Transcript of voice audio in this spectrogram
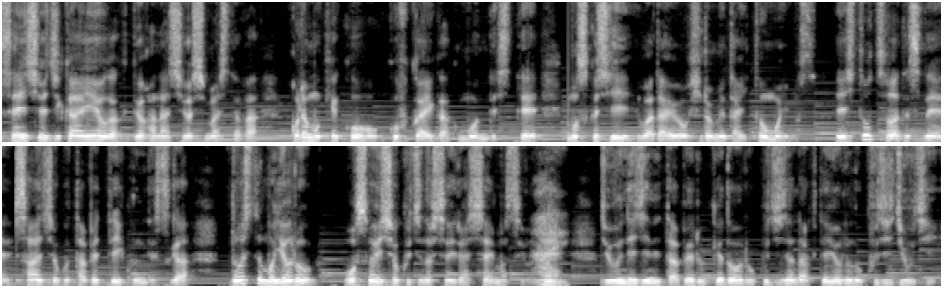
先週時間栄養学という話をしましたが、これも結構奥深い学問でして、もう少し話題を広めたいと思います。で一つはですね、3食食べていくんですが、どうしても夜遅い食事の人いらっしゃいますよね。はい12時に食べるけど6時じゃなくて夜の9時10時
